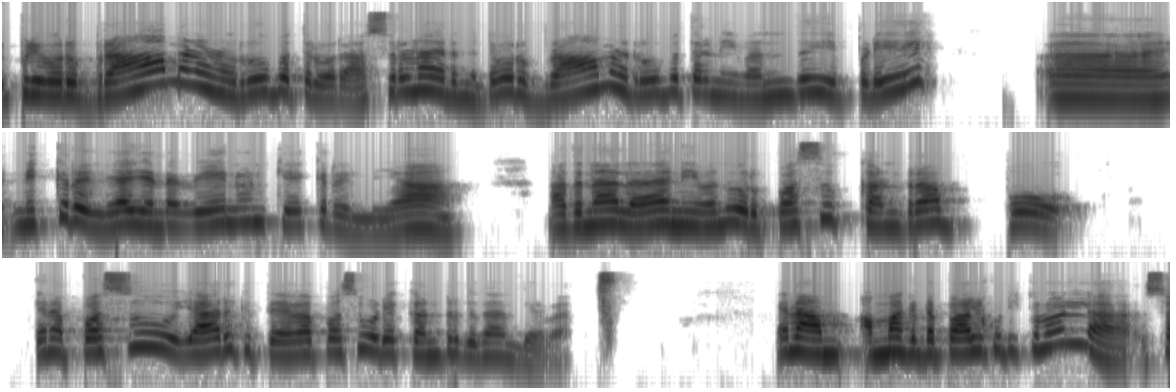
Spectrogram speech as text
இப்படி ஒரு பிராமணன் ரூபத்தில் ஒரு அசுரனா இருந்துட்டு, ஒரு பிராமண ரூபத்துல நீ வந்து இப்படி நிற்கிற நிக்கிற இல்லையா? என்ன வேணும்னு கேட்குற இல்லையா? அதனால நீ வந்து ஒரு பசு கன்றா போ. ஏன்னா பசு யாருக்கு தேவை? பசுவுடைய கன்றுக்கு தான் தேவை. ஏன்னா அம் அம்மா கிட்ட பால் இல்லை ஸோ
